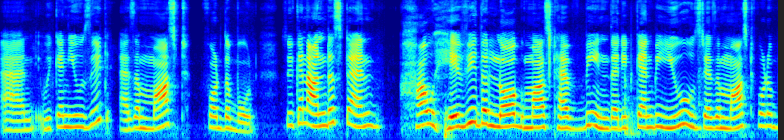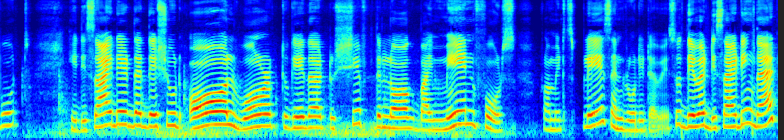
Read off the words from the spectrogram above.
and we can use it as a mast for the boat. So you can understand how heavy the log must have been that it can be used as a mast for a boat he decided that they should all work together to shift the log by main force from its place and roll it away. So they were deciding that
